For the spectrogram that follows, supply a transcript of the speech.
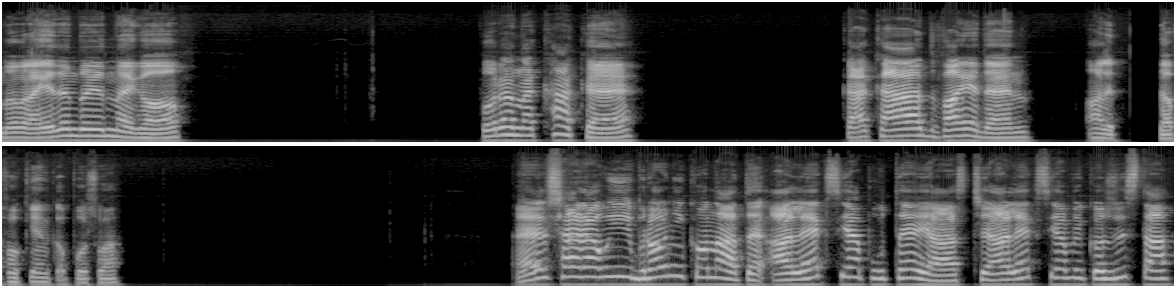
Dobra, 1 do 1. Pora na kakę. Kaka 2-1. Ale p***a w okienko poszła. El Sharawi broni Konate. Alexia Putejas. Czy Alexia wykorzysta...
